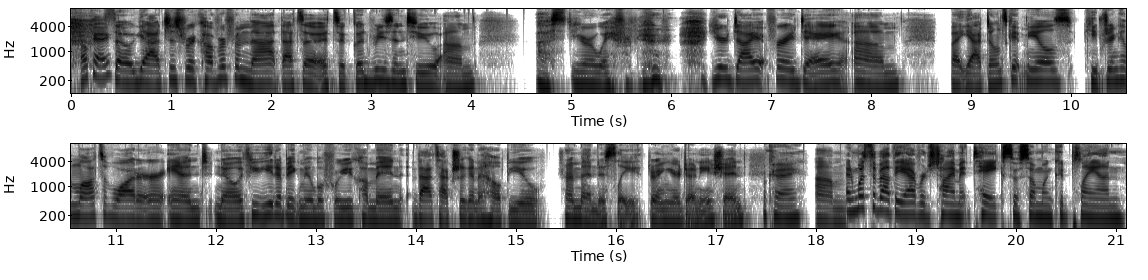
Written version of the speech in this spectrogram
Okay. So yeah, just recover from that. That's a it's a good reason to um, uh, steer away from your your diet for a day. Um, but yeah, don't skip meals. Keep drinking lots of water. And no, if you eat a big meal before you come in, that's actually going to help you tremendously during your donation. Okay. Um, And what's about the average time it takes so someone could plan?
